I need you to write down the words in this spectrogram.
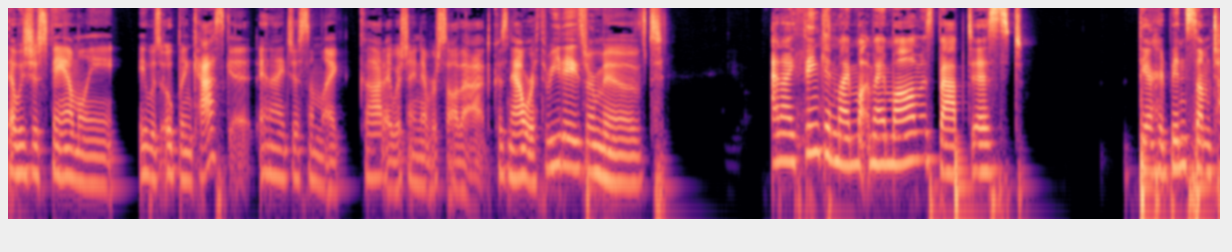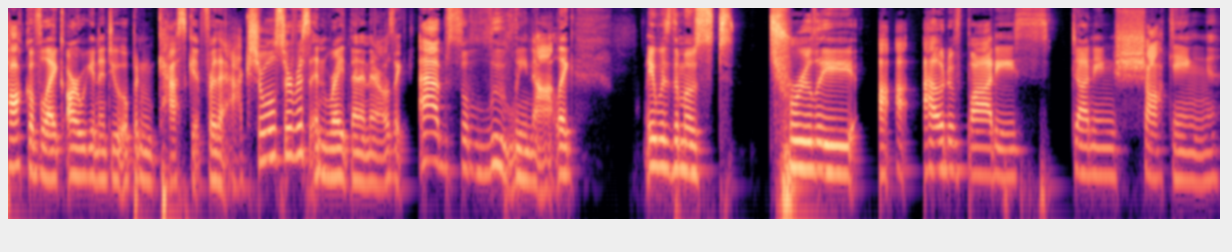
That was just family. It was open casket, and I just I'm like, God, I wish I never saw that because now we're three days removed. And I think in my my mom is Baptist. There had been some talk of like, are we going to do open casket for the actual service? And right then and there, I was like, absolutely not. Like, it was the most truly uh, uh, out of body, stunning, shocking,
